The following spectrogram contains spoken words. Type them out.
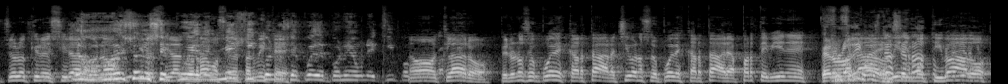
Yo, lo quiero decir algo, ¿no? eso no se puede. en México no se puede poner a un equipo. No, claro, pero no se puede descartar. Chivas no se lo puede descartar. Aparte viene, pero lo digo viene motivado,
